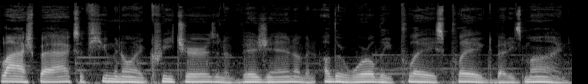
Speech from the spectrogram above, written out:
flashbacks of humanoid creatures and a vision of an otherworldly place plagued Betty's mind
